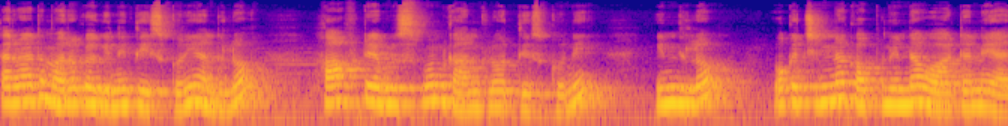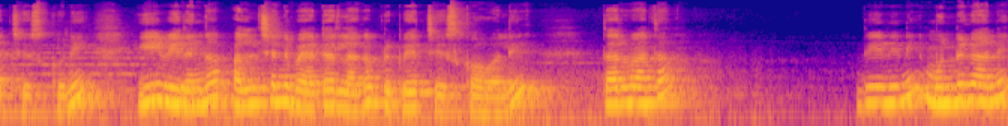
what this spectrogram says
తర్వాత మరొక గిన్నె తీసుకొని అందులో హాఫ్ టేబుల్ స్పూన్ కార్న్ఫ్లోర్ తీసుకొని ఇందులో ఒక చిన్న కప్పు నిండా వాటర్ని యాడ్ చేసుకొని ఈ విధంగా పల్చని బ్యాటర్ లాగా ప్రిపేర్ చేసుకోవాలి. తర్వాత దీనిని ముందుగానే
